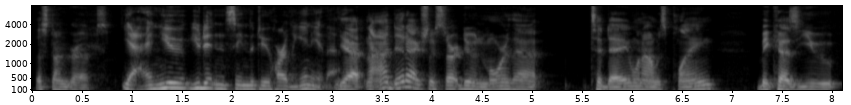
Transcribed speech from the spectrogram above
the stun grabs. Yeah, and you you didn't seem to do hardly any of that. Yeah, now I did actually start doing more of that today when I was playing because you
